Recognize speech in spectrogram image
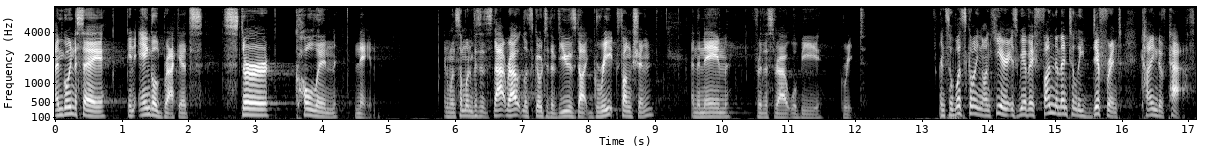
I'm going to say, in angled brackets, str colon name. And when someone visits that route, let's go to the views.greet function, and the name for this route will be greet. And so what's going on here is we have a fundamentally different kind of path.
